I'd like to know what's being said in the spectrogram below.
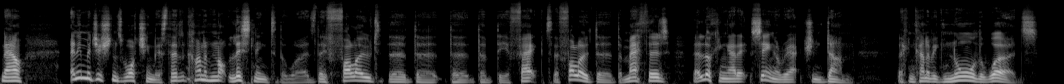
Now, any magicians watching this, they're kind of not listening to the words. They've followed the the the the, the effect. They followed the the method. They're looking at it, seeing a reaction, done. They can kind of ignore the words.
